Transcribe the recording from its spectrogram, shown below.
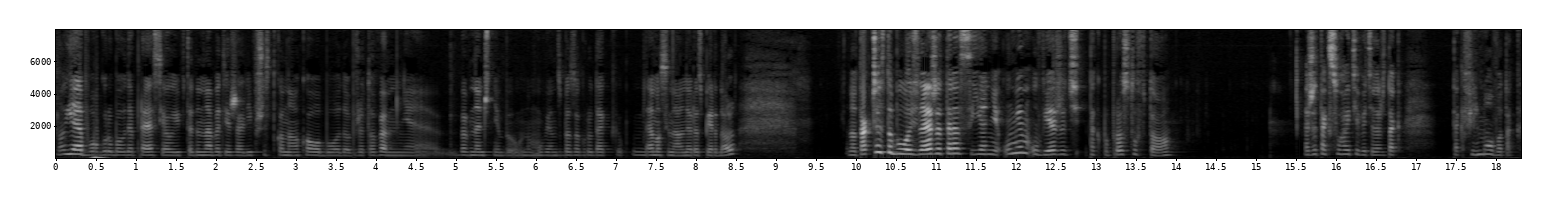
no jebło grubą depresją i wtedy nawet jeżeli wszystko naokoło było dobrze, to we mnie wewnętrznie był, no mówiąc bez ogródek, emocjonalny rozpierdol. No tak często było źle, że teraz ja nie umiem uwierzyć tak po prostu w to, że tak, słuchajcie, wiecie, że tak, tak filmowo, tak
